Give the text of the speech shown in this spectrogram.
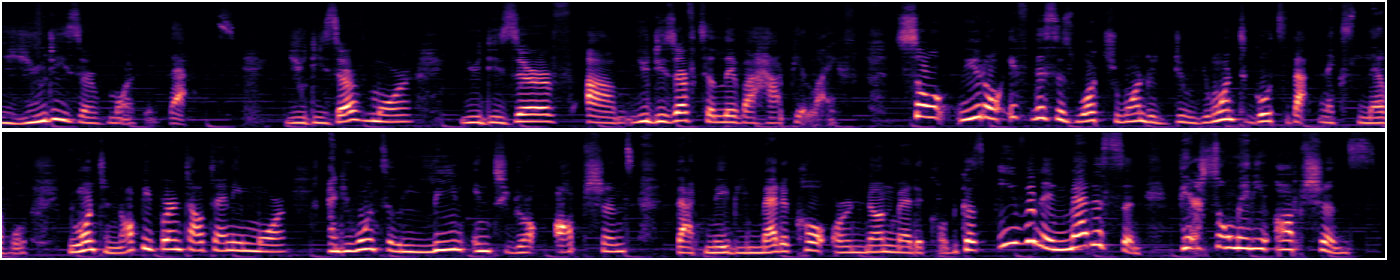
you deserve more than that. You deserve more. You deserve um, you deserve to live a happy life. So you know, if this is what you want to do, you want to go to that next level. You want to not be burnt out anymore, and you want to lean into your options that may be medical or non-medical. Because even in medicine, there are so many options.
